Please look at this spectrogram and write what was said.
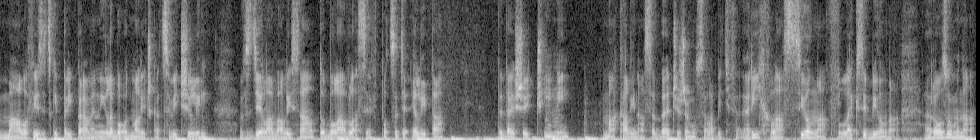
málo fyzicky pripravení, lebo od malička cvičili, vzdelávali sa, to bola vlastne v podstate elita tedajšej Číny, mm-hmm makali na sebe, čiže musela byť rýchla, silná, flexibilná, rozumná,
